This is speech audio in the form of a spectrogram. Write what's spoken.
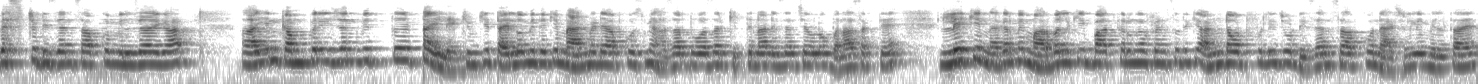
बेस्ट डिज़ाइन आपको मिल जाएगा इन कंपेरिजन विथ टाइले। क्योंकि टाइलों में देखिए मैनमेड है, आपको उसमें हज़ार, दो हज़ार कितना डिज़ाइन चाहिए वो लोग बना सकते हैं। लेकिन अगर मैं मार्बल की बात करूँगा फ्रेंड्स तो देखिए अनडाउटफुली जो डिज़ाइन आपको नेचुरली मिलता है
